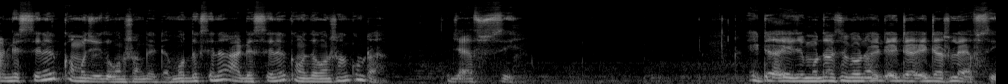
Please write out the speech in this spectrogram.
আগের শ্রেণির কমযোজিত গণসংখ্যা এটা মধ্যক শ্রেণির আগের শ্রেণির কমযোজিত গণসংখ্যা কোনটা? যে এফসি এটা এই যে মধ্যক শ্রেণির এটা এটা এটা আসলে এফসি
